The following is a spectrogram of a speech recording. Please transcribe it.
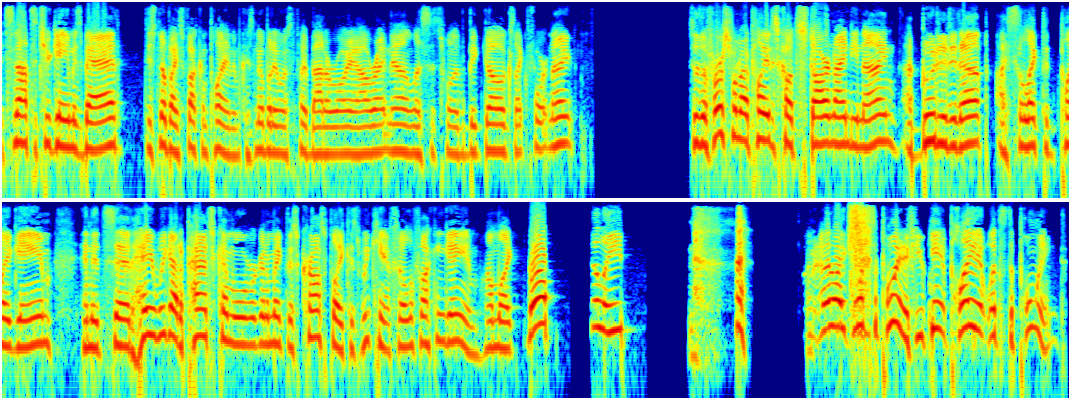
It's not that your game is bad, just nobody's fucking playing them because nobody wants to play battle royale right now unless it's one of the big dogs like Fortnite. So the first one I played is called Star 99. I booted it up. I selected play game, and it said, "Hey, we got a patch coming. Where we're gonna make this crossplay because we can't fill the fucking game." I'm like, "Well, delete." I mean, like, what's the point if you can't play it? What's the point?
